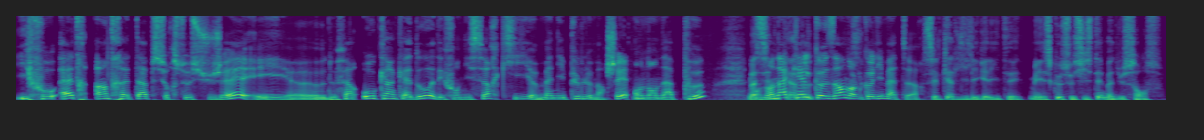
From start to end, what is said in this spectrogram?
Il faut être intraitable sur ce sujet et euh, ne faire aucun cadeau à des fournisseurs qui euh, manipulent le marché. On en a peu, bah, on en a quelques-uns dans le collimateur. C'est le cas de l'illégalité. Mais est-ce que ce système a du sens?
